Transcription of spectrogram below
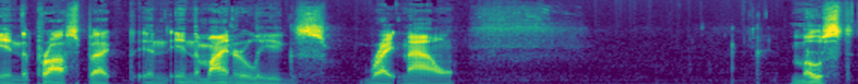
in the prospect in in the minor leagues right now. Most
